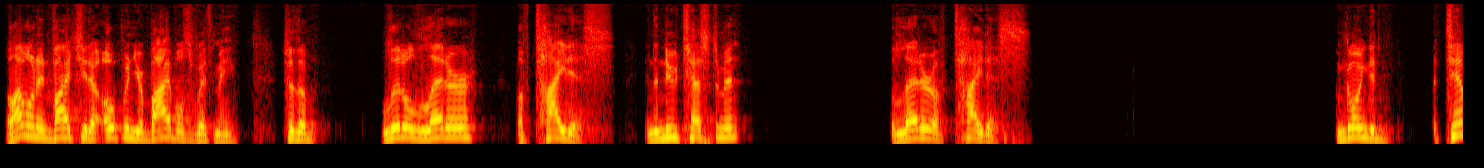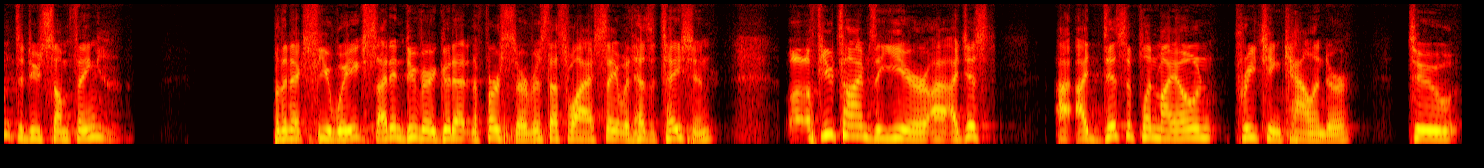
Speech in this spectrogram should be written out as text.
Well, I want to invite you to open your Bibles with me to the little letter of Titus in the New Testament. The letter of Titus. I'm going to attempt to do something for the next few weeks. I didn't do very good at it in the first service. That's why I say it with hesitation. A few times a year, I, just I, I discipline my own preaching calendar to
